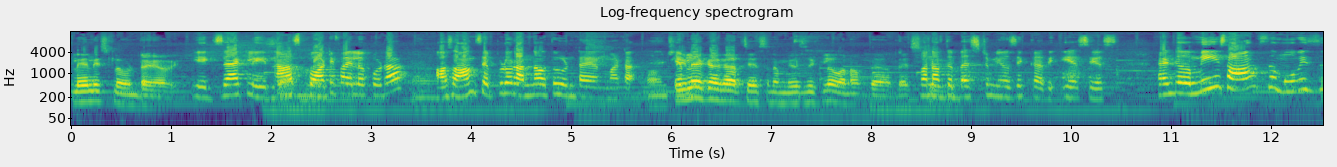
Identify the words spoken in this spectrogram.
ప్లేలిస్ట్లో ఉంటాయి అవి. ఎగ్జాక్ట్లీ నా స్పాటిఫై లో కూడా ఆ. సాంగ్స్ ఎప్పుడూ రన్ అవుతూ ఉంటాయి అవును, శ్రీలేఖ గారు చేసిన మ్యూజిక్లో one of the best one of the best music అది. ఎస్ ఎస్ అండ్ మీ సాంగ్స్ మూవీస్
